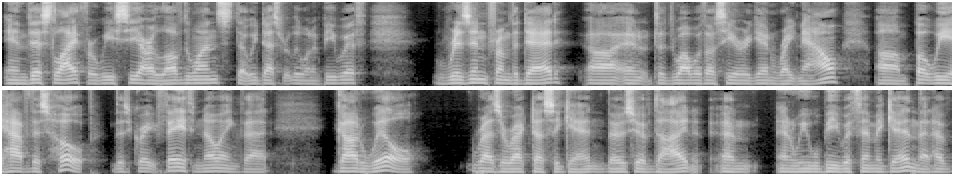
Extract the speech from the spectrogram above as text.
in this life, or we see our loved ones that we desperately want to be with risen from the dead uh, and to dwell with us here again right now. Um, but we have this hope, this great faith, knowing that God will resurrect us again, those who have died, and and we will be with them again that have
